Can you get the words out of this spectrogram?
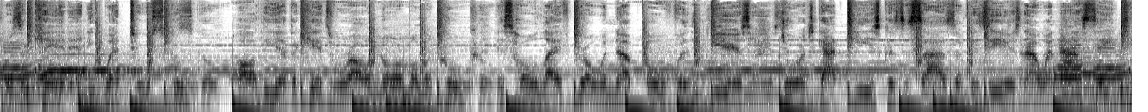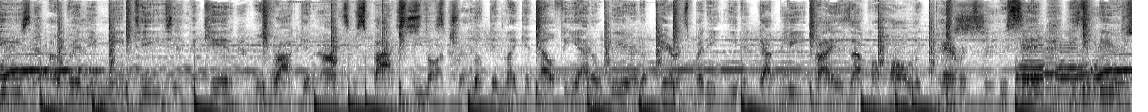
was a kid and he went to a school. All the other kids were all normal and cool. His whole life growing up over the years, George got teased cause the size of his ears. Now when I say teased, I really mean teased. The kid was rocking on some Spock steez, looking like an elf. He had a weird appearance, but he even got beat by his alcoholic parents, who said his ears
